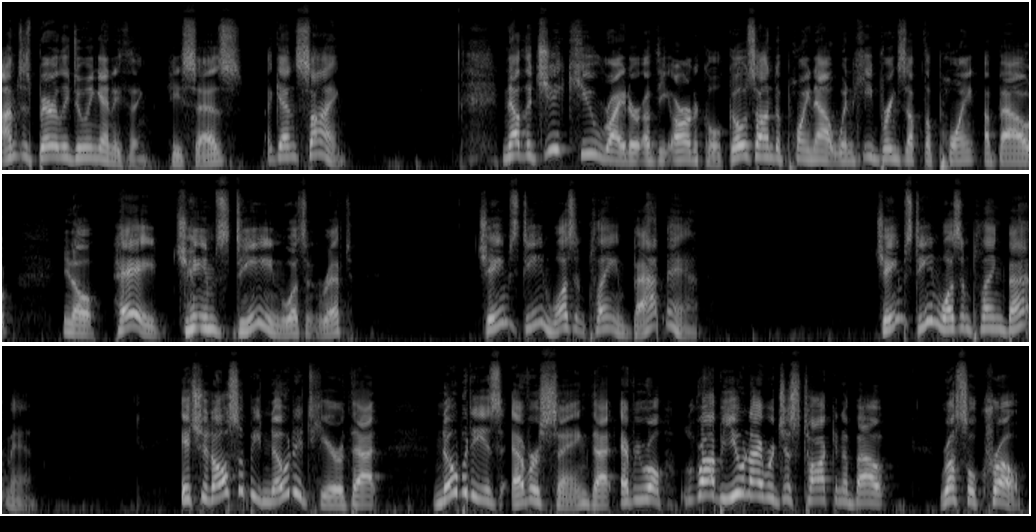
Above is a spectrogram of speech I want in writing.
I'm just barely doing anything, he says, again sighing. Now, the GQ writer of the article goes on to point out when he brings up the point about you know, hey, James Dean wasn't ripped. James Dean wasn't playing Batman. James Dean wasn't playing Batman. It should also be noted here that nobody is ever saying that every role. Rob, you and I were just talking about Russell Crowe.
